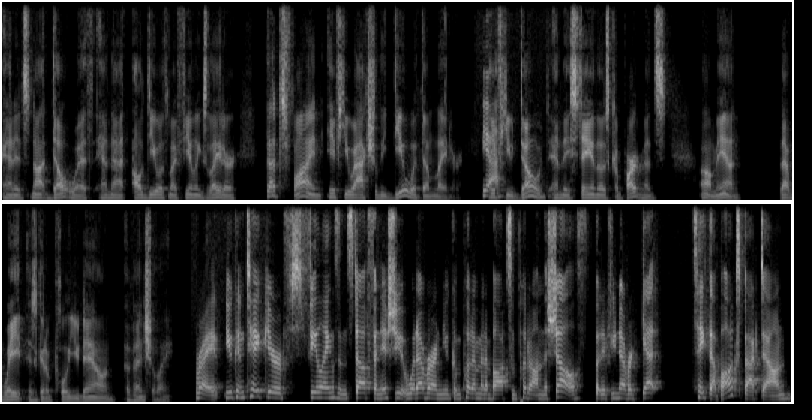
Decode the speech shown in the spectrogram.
and it's not dealt with. And that I'll deal with my feelings later. That's fine if you actually deal with them later. Yeah. If you don't and they stay in those compartments, oh man, that weight is going to pull you down eventually. right. You can take your feelings and stuff and issue whatever, and you can put them in a box and put it on the shelf. But if you never get, take that box back down,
